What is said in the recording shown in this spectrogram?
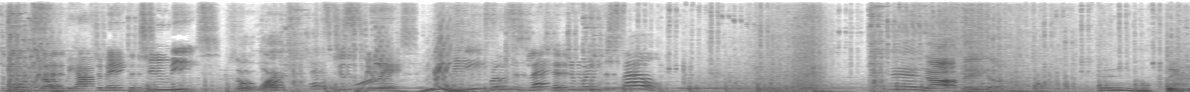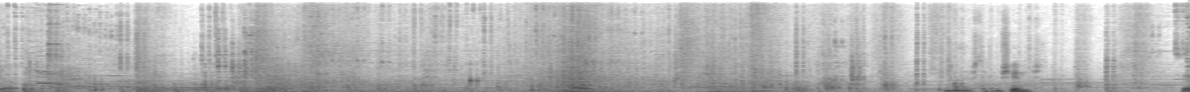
The book said we have to make the two meet. So what? Let's just do it. We need Rose's letter to break the spell. And off they go. And off they go. Não deves ter que mexer isto. Sou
